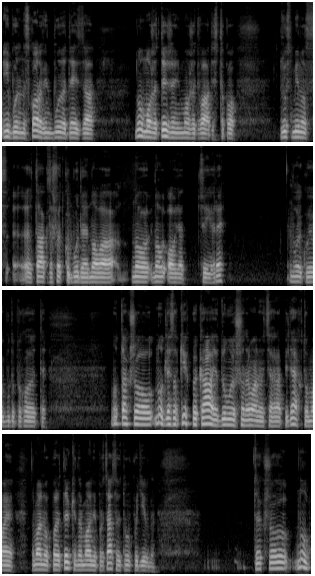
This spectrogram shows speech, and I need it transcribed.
І буде не скоро, він буде десь за. Ну, може тиждень, може два, десь тако. Плюс-мінус е, так за швидко буде нова, нова, новий огляд цієї гри. Ну, яку я буду проходити. Ну, так що, ну, для слабких ПК, я думаю, що нормально ця гра піде, хто має нормальні оперативки, нормальний процесор і тому подібне. Так що, ну,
